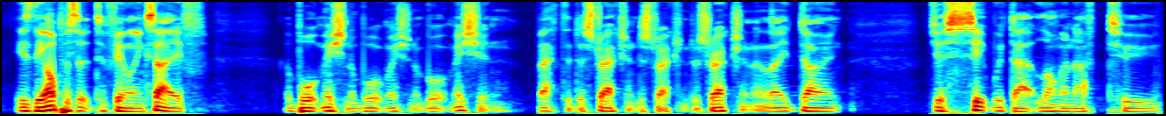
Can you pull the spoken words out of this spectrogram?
is the opposite to feeling safe. Abort mission, abort mission, abort mission. Back to distraction, distraction, distraction, and they don't just sit with that long enough to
